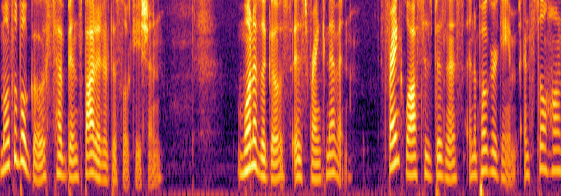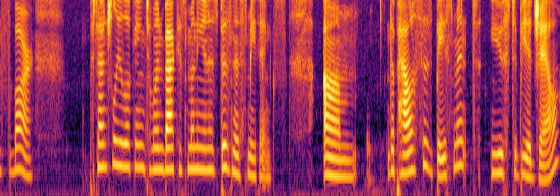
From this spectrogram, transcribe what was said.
Multiple ghosts have been spotted at this location. One of the ghosts is Frank Nevin. Frank lost his business in a poker game and still haunts the bar, potentially looking to win back his money in his business, methinks. Um, the palace's basement used to be a jail,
